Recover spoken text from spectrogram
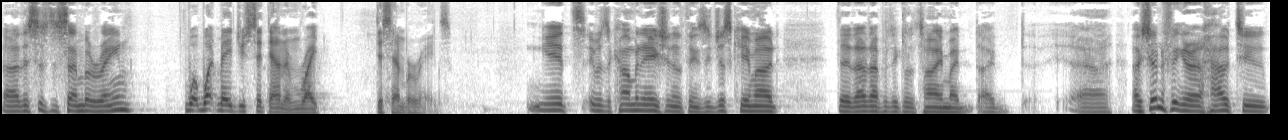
Uh, this is December Rain. What what made you sit down and write December Rains? It's it was a combination of things. It just came out that at that particular time, I I uh, I was trying to figure out how to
